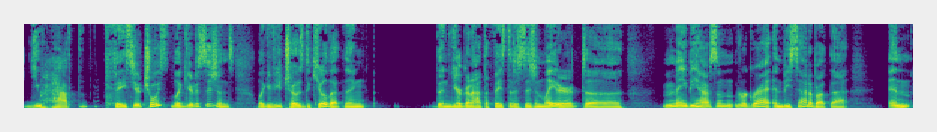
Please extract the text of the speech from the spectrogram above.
You have to face your choice, like your decisions. Like if you chose to kill that thing, then you're going to have to face the decision later to maybe have some regret and be sad about that. And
